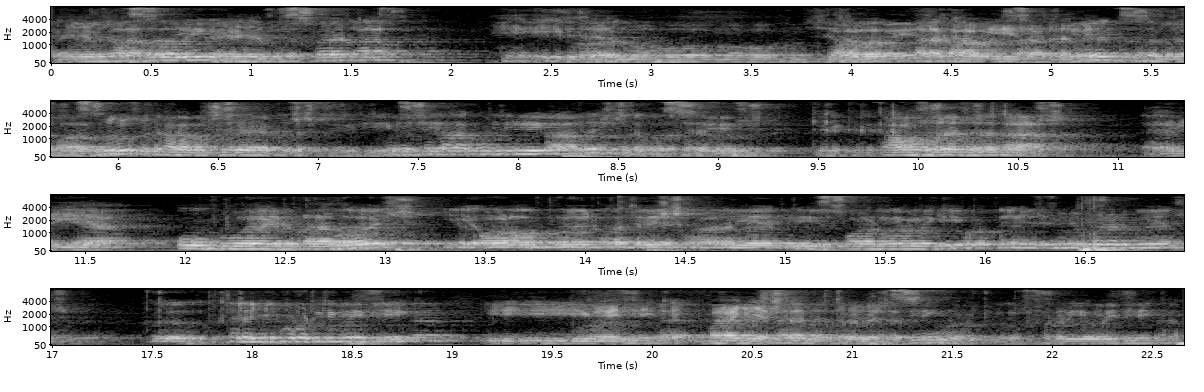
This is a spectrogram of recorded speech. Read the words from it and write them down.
ganhamos a taça da Liga, ganhamos a supertaça. E fizeram uma boa, uma boa competição. Acaba, exatamente, estamos a fase de grupos, acaba por ser épocas positivas e dá continuidade a isto. Agora sabemos que, que, há uns anos atrás havia um poeiro para dois e agora há um poeiro para três, claramente. E o Sporting é uma equipa que tem os mesmos argumentos que, que tem o Porto e o Benfica. E, e, o Benfica vem estando outra vez assim, não é? porque eu ao Benfica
